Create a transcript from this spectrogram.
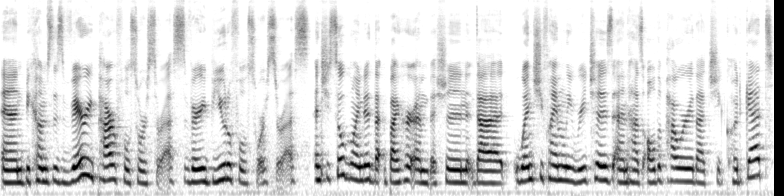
and becomes this very powerful sorceress, very beautiful sorceress. And she's so blinded that by her ambition that when she finally reaches and has all the power that she could get,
